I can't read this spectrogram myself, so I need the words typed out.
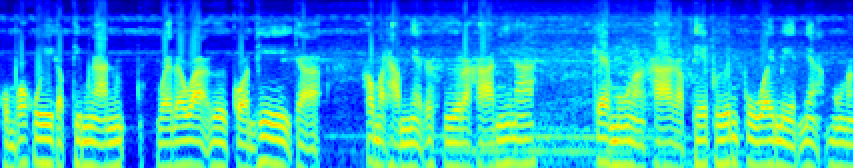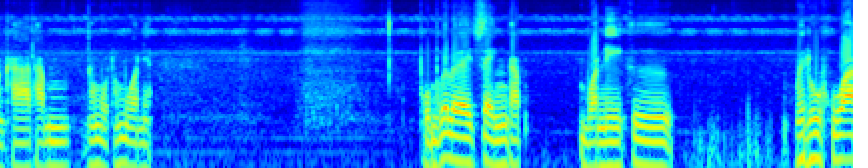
ผมก็คุยกับทีมงานไว้แล้วว่า เออก่อนที่จะเข้ามาทำเนี่ยก็คือราคานี้นะแค่มุงหลังคากับเทพื้นปูไวเมดเนี่ย มุงหลังคาทำทั้งหมดทั้งมวลเนี่ย ผมก็เลยเซ็งครับ วันนี้คือ ไม่รู้ว่า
